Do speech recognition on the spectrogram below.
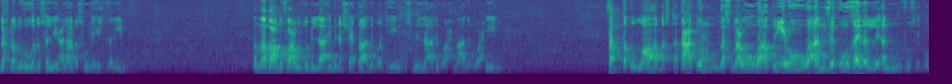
نحمده ونصلي على رسوله الكريم. اما بعد فاعوذ بالله من الشيطان الرجيم. بسم الله الرحمن الرحيم. فاتقوا الله ما استطعتم واسمعوا واطيعوا وانفقوا خيرا لانفسكم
